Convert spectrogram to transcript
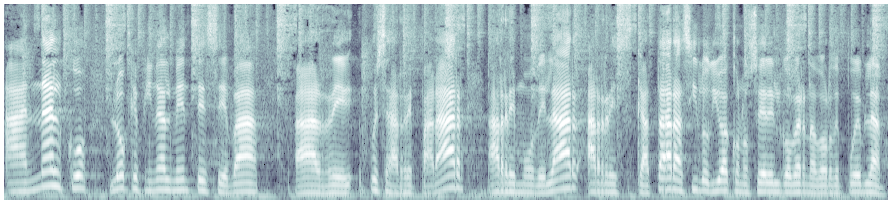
a Analco, lo que finalmente se va a, pues a reparar, a remodelar, a rescatar, así lo dio a conocer el gobernador de Puebla.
